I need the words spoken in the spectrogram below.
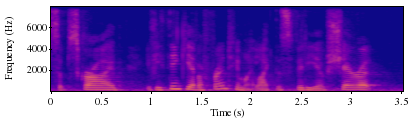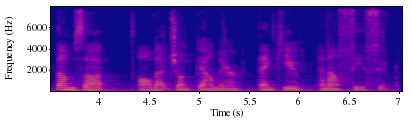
subscribe. If you think you have a friend who might like this video, share it, thumbs up, all that junk down there. Thank you, and I'll see you soon.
